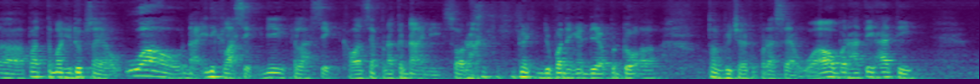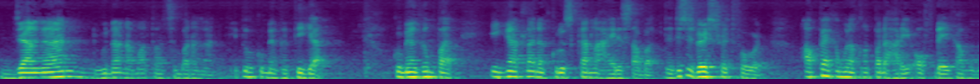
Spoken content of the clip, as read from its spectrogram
uh, apa teman hidup saya. Wow, nah ini klasik, ini klasik. Kawan saya pernah kena ini, seorang jumpa dengan dia berdoa, Tuhan bicara kepada saya. Wow, berhati-hati, jangan guna nama Tuhan sembarangan. Itu hukum yang ketiga. Hukum yang keempat, ingatlah dan kuduskanlah hari Sabat. Dan this is very straightforward. Apa yang kamu lakukan pada hari off day kamu?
